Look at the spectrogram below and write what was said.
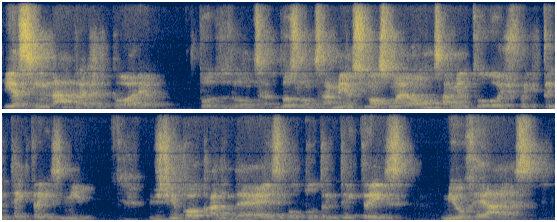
E assim, na trajetória todos dos lançamentos, nosso maior lançamento hoje foi de 33 mil. A gente tinha colocado 10 e voltou 33 mil reais.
